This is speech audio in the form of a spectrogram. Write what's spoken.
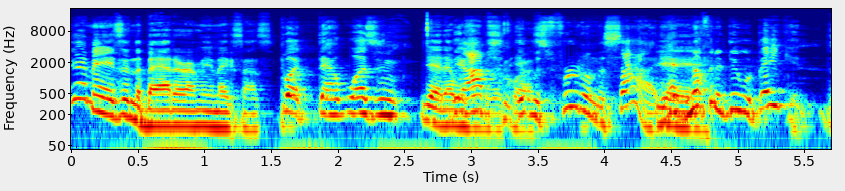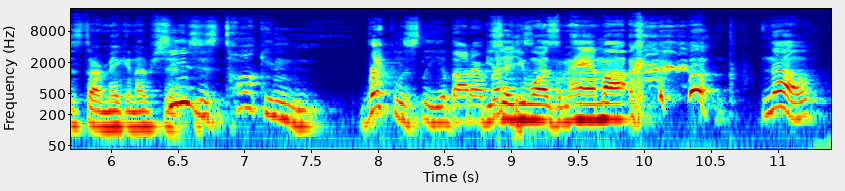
Yeah, I mean, it's in the batter. I mean, it makes sense. But that wasn't Yeah, that the option. it was fruit on the side. Yeah, it had yeah. nothing to do with bacon. Just start making up shit. She was just talking recklessly about our you said you want some ham hock? no.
